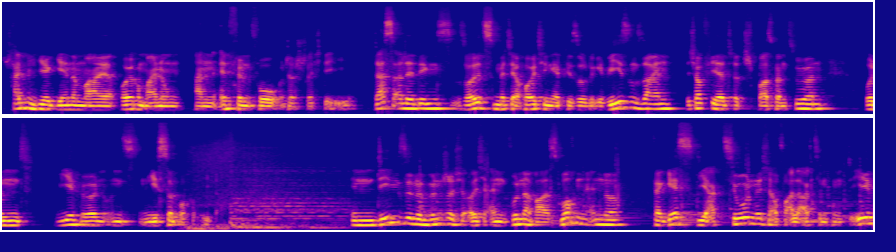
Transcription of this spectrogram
Schreibt mir hier gerne mal eure Meinung an edfinfo-de. Das allerdings soll es mit der heutigen Episode gewesen sein. Ich hoffe, ihr hattet Spaß beim Zuhören und wir hören uns nächste Woche wieder. In dem Sinne wünsche ich euch ein wunderbares Wochenende. Vergesst die Aktion nicht auf alleaktien.de.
